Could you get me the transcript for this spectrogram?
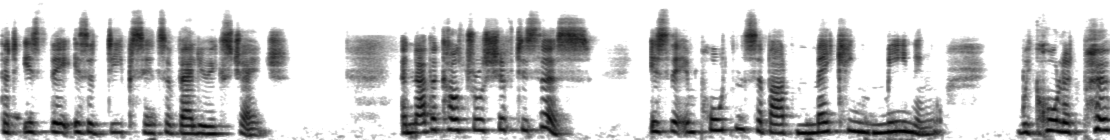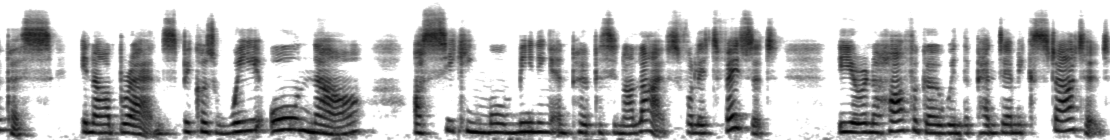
that is there is a deep sense of value exchange. Another cultural shift is this is the importance about making meaning. We call it purpose in our brands because we all now are seeking more meaning and purpose in our lives. For let's face it, a year and a half ago when the pandemic started,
